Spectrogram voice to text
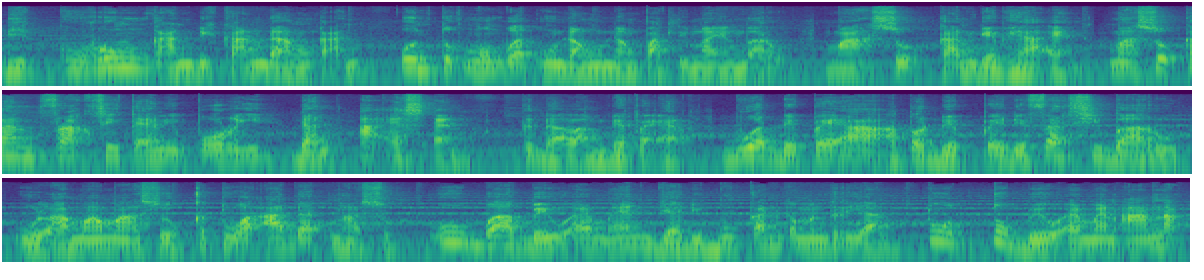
dikurungkan, dikandangkan untuk membuat Undang-Undang 45 yang baru. Masukkan GBHN, masukkan fraksi TNI Polri dan ASN ke dalam DPR. Buat DPA atau DPD versi baru. Ulama masuk, ketua adat masuk. Ubah BUMN jadi bukan kementerian. Tutup BUMN anak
